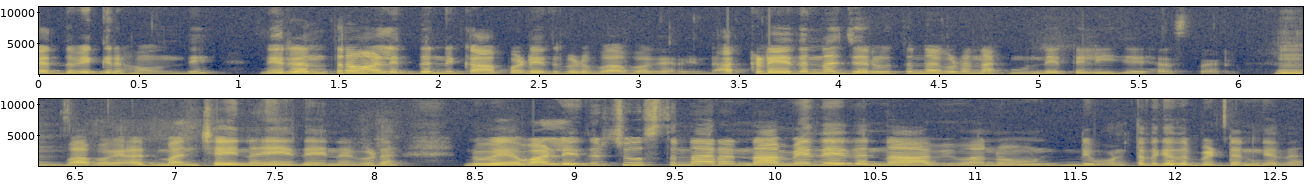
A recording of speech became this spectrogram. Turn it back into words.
పెద్ద విగ్రహం ఉంది. నిరంతరం వాళ్ళిద్దరిని కాపాడేది కూడా బాబా గారండి అక్కడ ఏదన్నా జరుగుతున్నా కూడా నాకు ముందే తెలియజేసేస్తారు. బాబా గారు. అది మంచి అయినా ఏదైనా కూడా. నువ్వు వాళ్ళు ఎదురు చూస్తున్నారని నా మీద ఏదన్నా అభిమానం ఉండి ఉంటుంది కదా బిడ్డను కదా.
